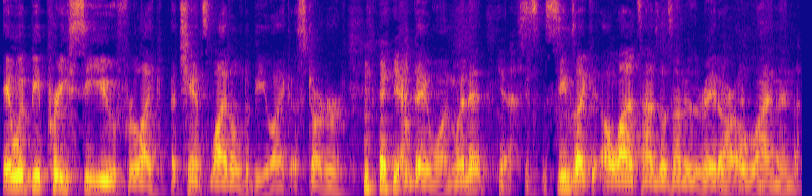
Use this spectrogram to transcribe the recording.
It would be pretty CU for like a Chance Lytle to be like a starter Yeah. from day one, wouldn't it? Yes. It seems like a lot of times those under the radar O linemen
